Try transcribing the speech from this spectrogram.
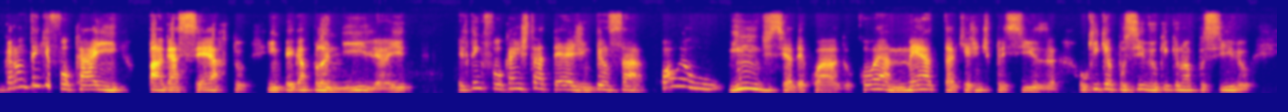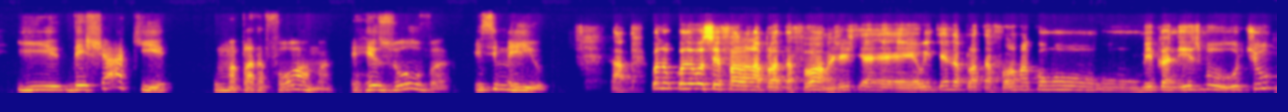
O cara não tem que focar em pagar certo, em pegar planilha, e ele tem que focar em estratégia, em pensar qual é o índice adequado, qual é a meta que a gente precisa, o que, que é possível, o que, que não é possível, e deixar que uma plataforma resolva esse meio. Tá? Quando, quando você fala na plataforma, a gente, é, é, eu entendo a plataforma como um, mecanismo útil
